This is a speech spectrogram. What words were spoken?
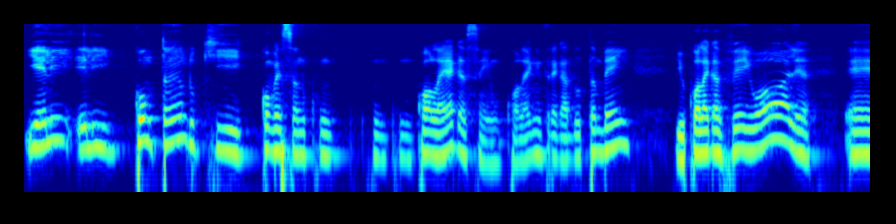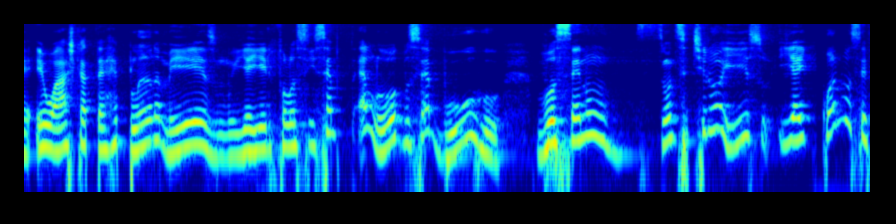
E ele ele contando que conversando com, com, com um colega, assim, um colega entregador também, e o colega veio, olha, é, eu acho que a Terra é plana mesmo. E aí ele falou assim, você é louco, você é burro você não. Onde você tirou isso? E aí, quando você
